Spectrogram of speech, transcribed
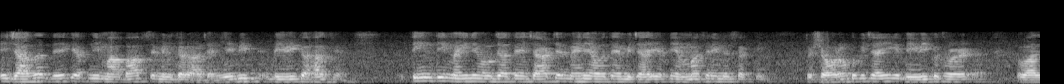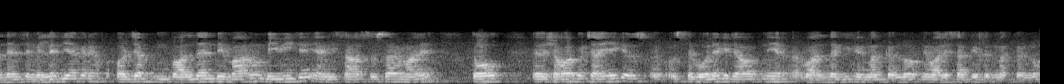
اجازت دے کہ اپنی ماں باپ سے مل کر آ جائے۔ یہ بھی بیوی کا حق ہے۔ تین تین مہینے ہو جاتے ہیں، چار چار مہینے ہوتے ہیں، بیچاری اپنی اماں سے نہیں مل سکتی۔ تو شوہروں کو بھی چاہیے کہ بیوی کو تھوڑا والدین سے ملنے دیا کریں۔ اور جب والدین بیمار ہوں بیوی کے یعنی ساس سسر ہمارے، تو شوہر کو چاہیے کہ اس اس سے بولے کہ جاؤ اپنی والدہ کی خدمت کر لو، اپنے والد صاحب کی خدمت کر لو۔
